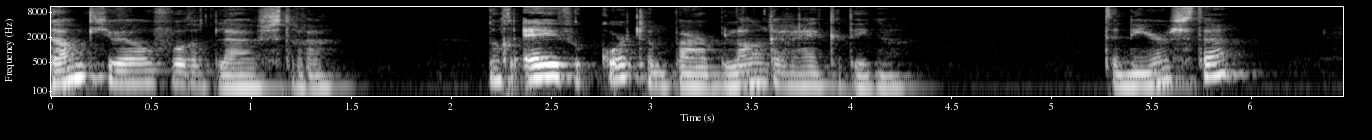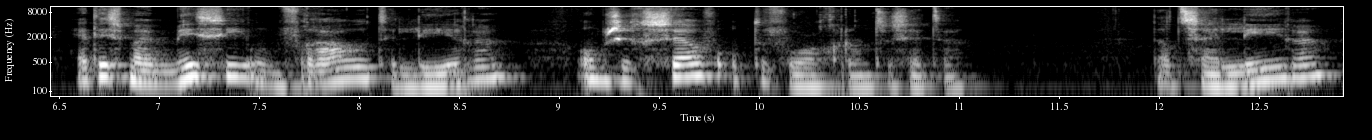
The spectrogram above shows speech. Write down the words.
Dankjewel voor het luisteren. Nog even kort een paar belangrijke dingen. Ten eerste, het is mijn missie om vrouwen te leren om zichzelf op de voorgrond te zetten. Dat zij leren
